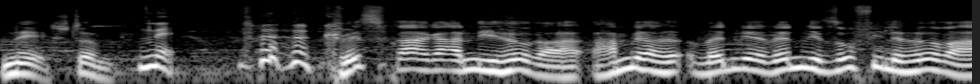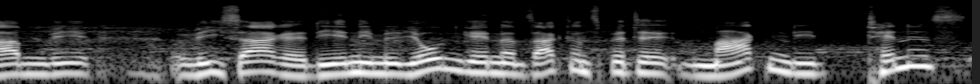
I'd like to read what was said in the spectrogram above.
Nee, stimmt. Nee. Quizfrage an die Hörer. Haben wir, wenn, wir, wenn wir so viele Hörer haben, wie, wie ich sage, die in die Millionen gehen, dann sagt uns bitte Marken, die Tennis-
